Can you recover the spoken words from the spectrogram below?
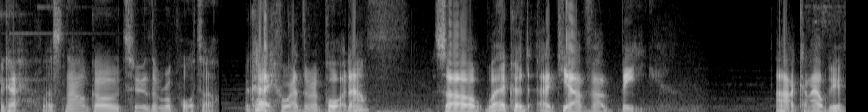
Okay, let's now go to the reporter. Okay, we're at the reporter now. So, where could Edyava be? Ah, can I help you?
